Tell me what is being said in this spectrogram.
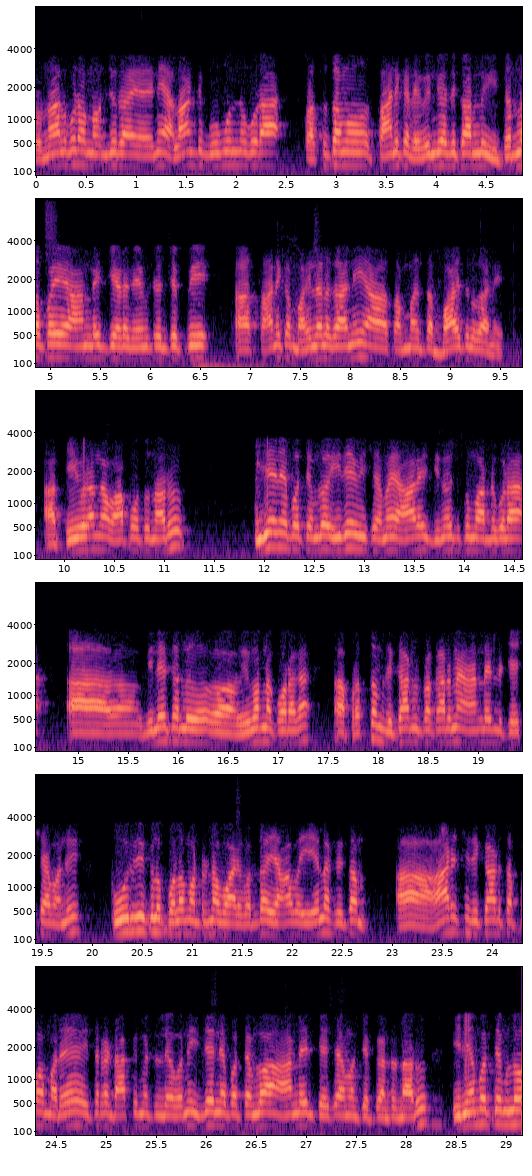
రుణాలు కూడా మంజూరయ్యాయని అలాంటి భూములను కూడా ప్రస్తుతము స్థానిక రెవెన్యూ అధికారులు ఇతరులపై ఆన్లైన్ చేయడం ఏమిటని చెప్పి ఆ స్థానిక మహిళలు గాని ఆ సంబంధిత బాధితులు కానీ ఆ తీవ్రంగా వాపోతున్నారు. ఇదే నేపథ్యంలో ఇదే విషయమై ఆర్ఐ దినోజ్ కుమార్ను కూడా ఆ విలేకరులు వివరణ కోరగా ఆ, ప్రస్తుతం రికార్డుల ప్రకారమే ఆన్లైన్లో చేశామని పూర్వీకులు పొలం అంటున్న వారి వద్ద యాభై ఏళ్ళ క్రితం ఆర్ఎస్ రికార్డు తప్ప మరే ఇతర డాక్యుమెంట్లు లేవని ఇదే నేపథ్యంలో ఆన్లైన్ చేశామని చెప్పి అంటున్నారు. ఈ నేపథ్యంలో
